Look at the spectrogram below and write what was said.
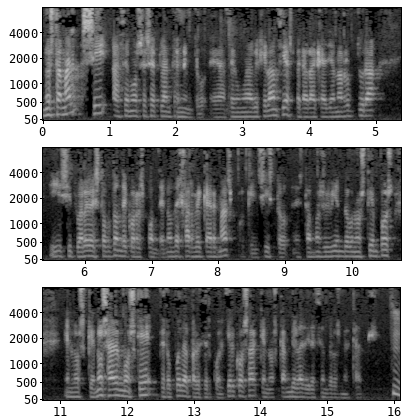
No está mal si hacemos ese planteamiento, eh, hacer una vigilancia, esperar a que haya una ruptura y situar el stop donde corresponde, no dejarle caer más, porque insisto, estamos viviendo unos tiempos en los que no sabemos qué, pero puede aparecer cualquier cosa que nos cambie la dirección de los mercados. Hmm.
